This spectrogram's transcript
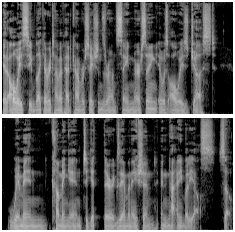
it always seemed like every time I've had conversations around sane nursing, it was always just women coming in to get their examination and not anybody else. So,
